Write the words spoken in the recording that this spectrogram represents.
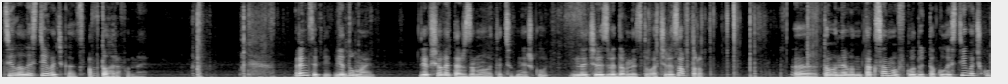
ціла листівочка з автографами. В принципі, я думаю, якщо ви теж замовите цю книжку не через видавництво, а через авторок, е, то вони вам так само вкладуть таку листівочку.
